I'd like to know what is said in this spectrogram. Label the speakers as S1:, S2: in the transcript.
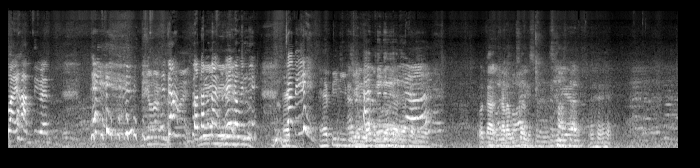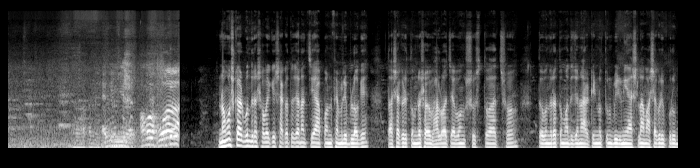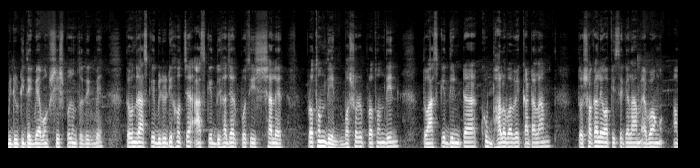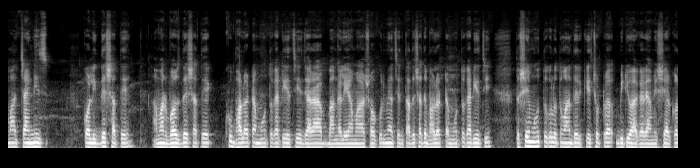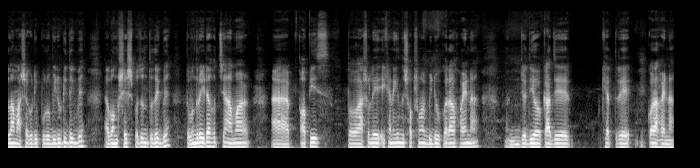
S1: সবাই হাত দিবেন।
S2: হ্যাপি নিউ
S3: নমস্কার বন্ধুরা সবাইকে স্বাগত জানাচ্ছি আপন ফ্যামিলি ব্লগে তো আশা করি তোমরা সবাই ভালো আছো এবং সুস্থ আছো। তো বন্ধুরা, তোমাদের জন্য আরেকটি নতুন ভিডিও নিয়ে আসলাম। আশা করি পুরো ভিডিওটি দেখবে এবং শেষ পর্যন্ত দেখবে। তো বন্ধুরা আজকে ভিডিওটি হচ্ছে আজকে দুই হাজার পঁচিশ সালের প্রথম দিন, বছরের প্রথম দিন। তো আজকের দিনটা খুব ভালোভাবে কাটালাম। তো সকালে অফিসে গেলাম এবং আমার চাইনিজ কলিগদের সাথে, আমার বসদের সাথে খুব ভালো একটা মুহূর্ত কাটিয়েছি। যারা বাঙালি আমার সহকর্মী আছেন, তাদের সাথে ভালো একটা মুহূর্ত কাটিয়েছি। তো সেই মুহূর্তগুলো তোমাদেরকে ছোট্ট ভিডিও আকারে আমি শেয়ার করলাম। আশা করি পুরো ভিডিওটি দেখবে এবং শেষ পর্যন্ত দেখবে। তো বন্ধুরা, এটা হচ্ছে আমার অফিস তো আসলে এখানে কিন্তু সবসময় ভিডিও করা হয় না। যদিও কাজের ক্ষেত্রে করা হয় না।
